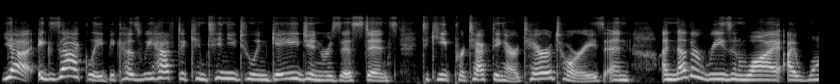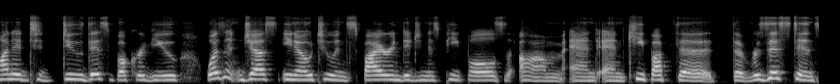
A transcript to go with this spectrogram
Yeah, exactly. Because we have to continue to engage in resistance to keep protecting our territories. And another reason why I wanted to do this book review wasn't just, you know, to inspire Indigenous peoples um, and and keep up the the resistance,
